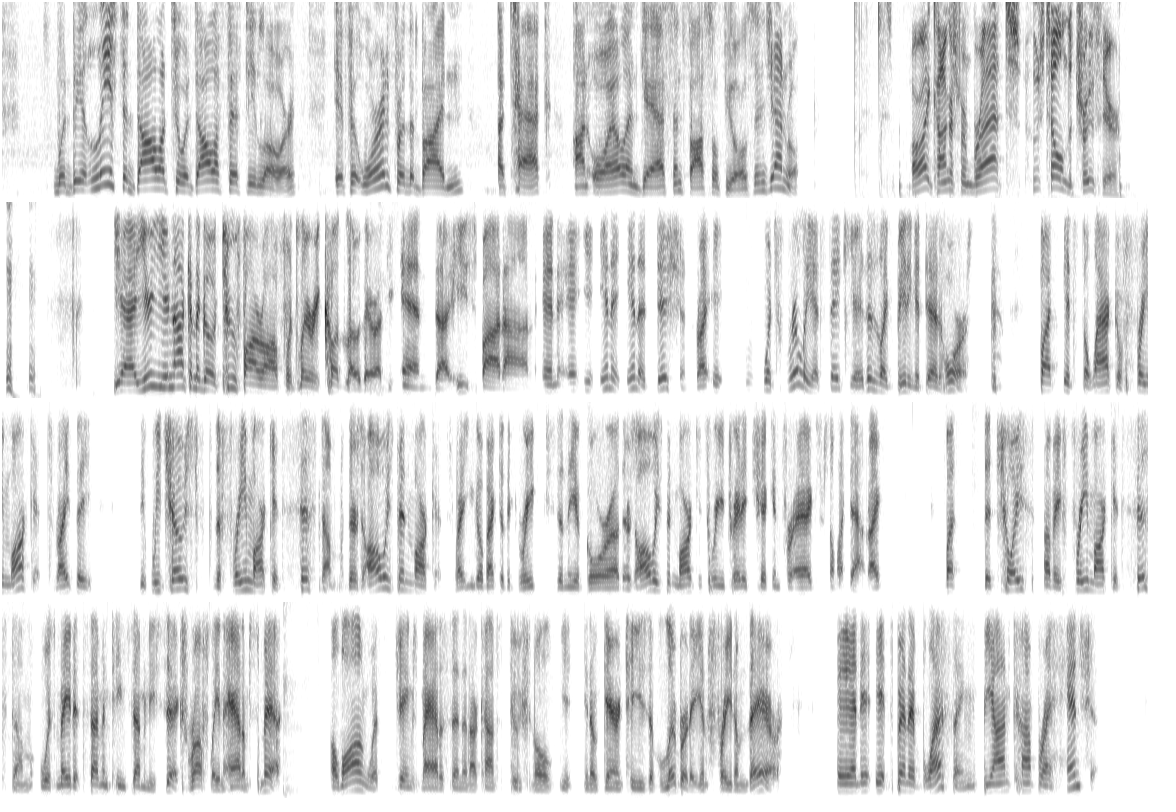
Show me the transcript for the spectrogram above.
would be at least a dollar to a dollar fifty lower if it weren't for the Biden attack on oil and gas and fossil fuels in general. All right, Congressman Brat, who's telling the truth here? Yeah, you're you're not going to go too far off with Larry Kudlow there at the end. Uh, he's spot on. And uh, in in addition, right, it, what's really at stake here? This is like beating a dead horse, but it's the lack of free markets, right? The we chose the free market system. There's always been markets, right? You can go back to the Greeks and the Agora. There's always been markets where you traded chicken for eggs or something like that, right? But the choice of a free market system was made at 1776, roughly, in Adam Smith, along with James Madison and our constitutional, you, you know, guarantees of liberty and freedom there. And it, it's been a blessing beyond comprehension.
